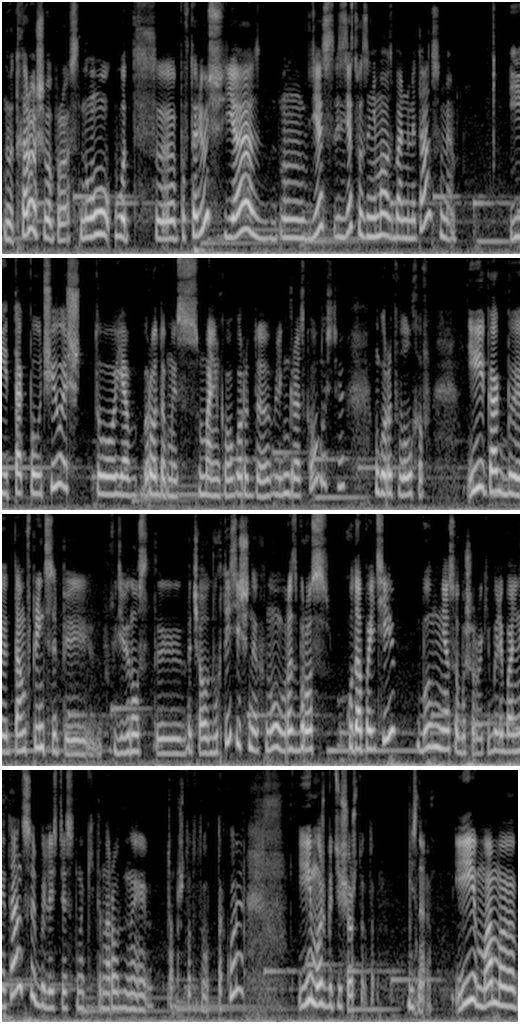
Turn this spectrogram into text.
Ну, это хороший вопрос. Ну, вот, э, повторюсь, я в дет- с детства занималась бальными танцами, и так получилось, что я родом из маленького города в Ленинградской области, город Волхов, и как бы там, в принципе, в 90-е, начало 2000-х, ну, разброс, куда пойти, был не особо широкий. Были бальные танцы, были, естественно, какие-то народные, там что-то вот такое, и, может быть, еще что-то, не знаю. И мама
